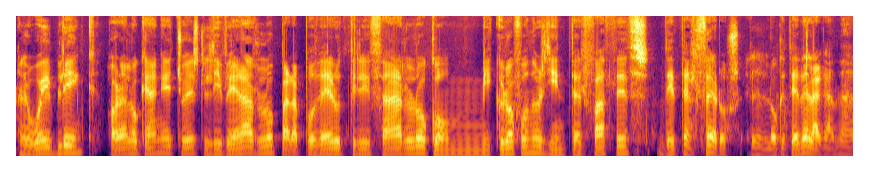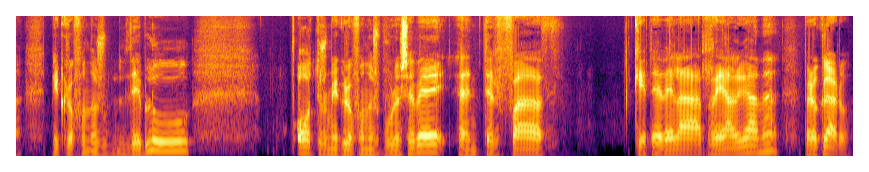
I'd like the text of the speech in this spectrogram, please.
el WaveLink, ahora lo que han hecho es liberarlo para poder utilizarlo con micrófonos y interfaces de terceros, lo que te dé la gana. Micrófonos de Blue, otros micrófonos por USB, la interfaz que te dé la real gana, pero claro,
